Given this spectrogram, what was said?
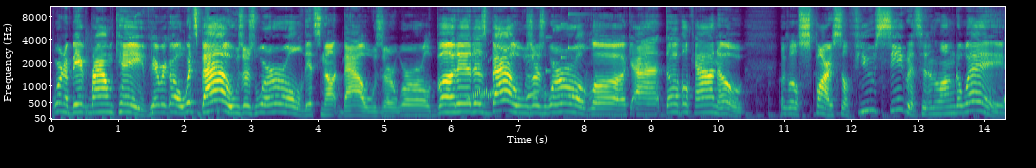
We're in a big brown cave. Here we go. It's Bowser's World. It's not Bowser World, but it is Bowser's World. Look at the volcano. Look a little sparse. A few secrets hidden along the way.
